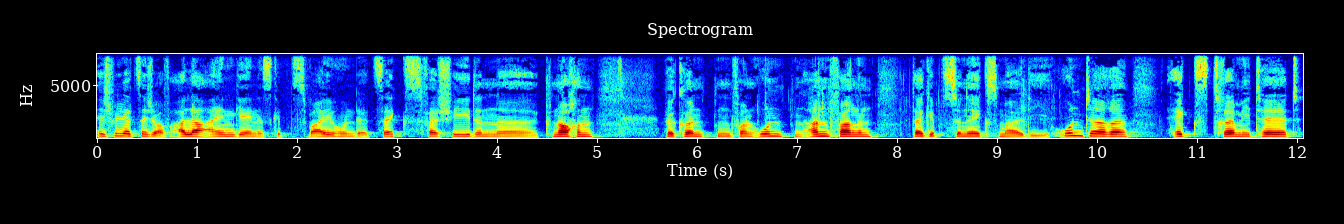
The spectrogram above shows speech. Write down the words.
Ich will jetzt nicht auf alle eingehen. Es gibt 206 verschiedene Knochen. Wir könnten von unten anfangen. Da gibt es zunächst mal die untere Extremität,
